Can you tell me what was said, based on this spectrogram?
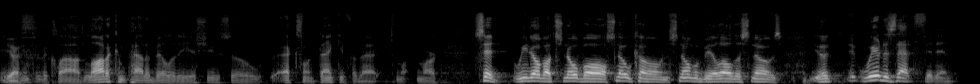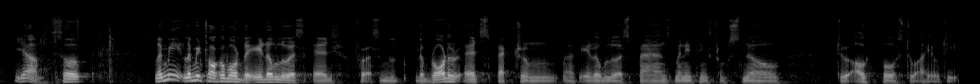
in, yes. into the cloud, a lot of compatibility issues, so excellent, thank you for that, Mark. Sid, we know about Snowball, Snowcone, Snowmobile, all the snows. You know, where does that fit in? Yeah, so let me, let me talk about the AWS edge first. The broader edge spectrum of AWS spans many things from Snow to Outpost to IoT,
